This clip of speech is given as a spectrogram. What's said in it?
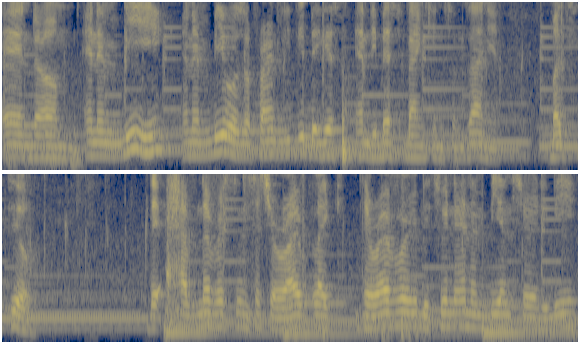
And um, NMB, NMB was apparently the biggest and the best bank in Tanzania, but still, they, I have never seen such a rival. Like the rivalry between NMB and CRDB,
